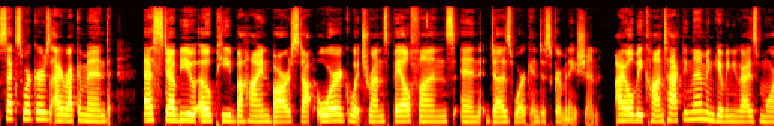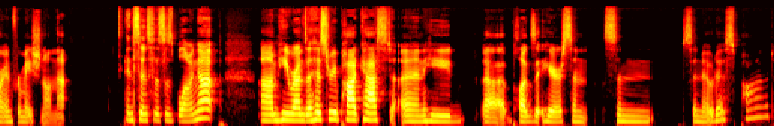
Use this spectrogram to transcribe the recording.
sex workers, I recommend swopbehindbars.org, which runs bail funds and does work in discrimination. I will be contacting them and giving you guys more information on that. And since this is blowing up, um, he runs a history podcast and he uh, plugs it here. Syn- Syn- Synodus Pod?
